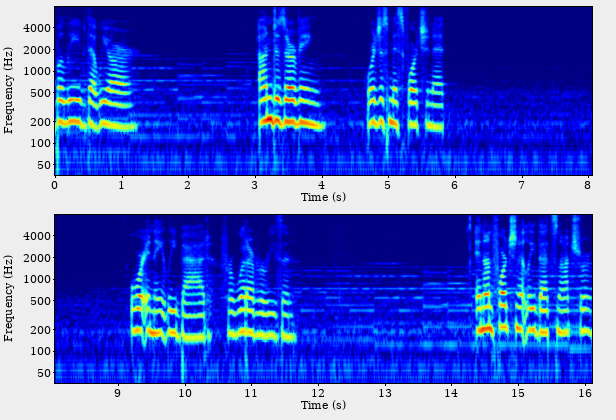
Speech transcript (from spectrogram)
believe that we are undeserving or just misfortunate or innately bad for whatever reason. And unfortunately, that's not true.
